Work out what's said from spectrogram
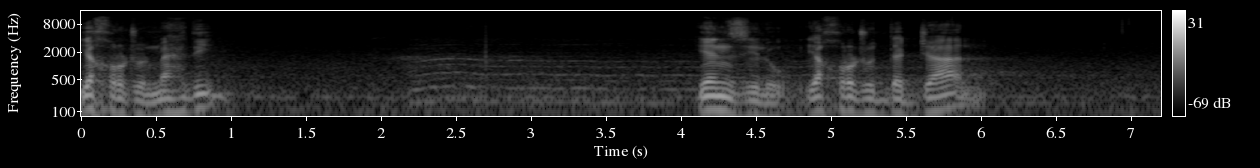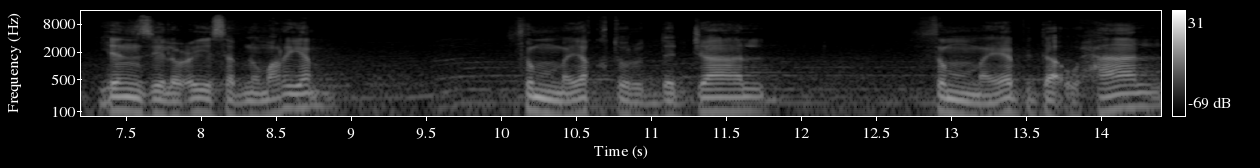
يخرج المهدي ينزل يخرج الدجال ينزل عيسى بن مريم ثم يقتل الدجال ثم يبدأ حال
